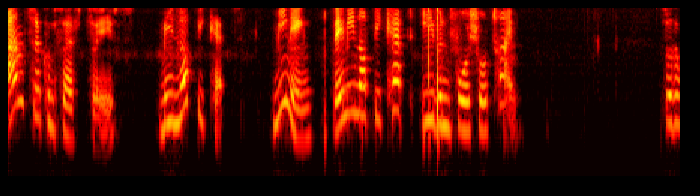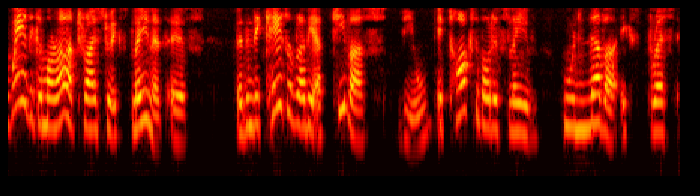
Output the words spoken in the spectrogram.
uncircumcised slaves may not be kept, meaning they may not be kept even for a short time. So the way the Gemara tries to explain it is that in the case of Rabbi Akiva's view, it talks about a slave who never expressed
